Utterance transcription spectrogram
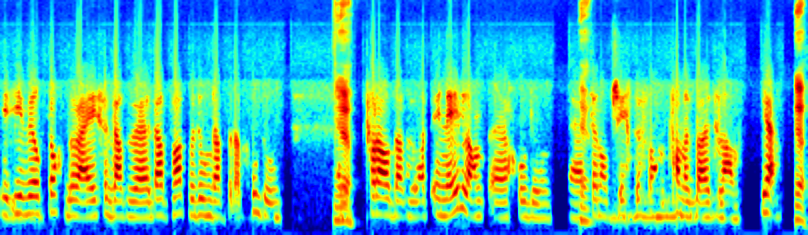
Je, je wilt toch bewijzen dat we dat wat we doen, dat we dat goed doen. En Ja. vooral dat we dat in Nederland eh, goed doen eh, Ja. ten opzichte van, van het buitenland. Ja. Ja.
